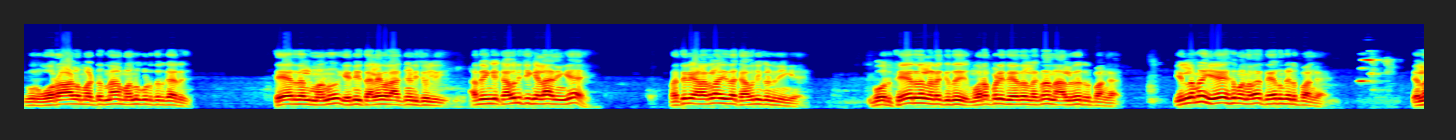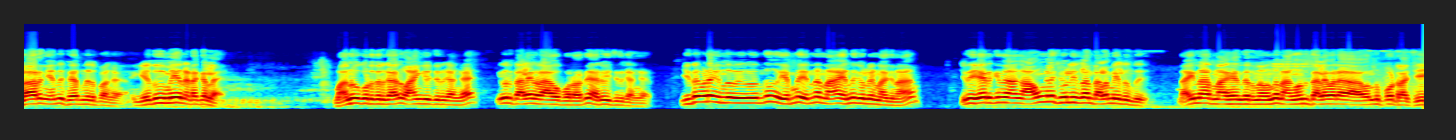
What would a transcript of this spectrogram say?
இவர் ஒரு ஆள் மட்டும்தான் மனு கொடுத்துருக்காரு. தேர்தல் மனு என்னை தலைவராக்குன்னு சொல்லி. அதை இங்கே கவனிச்சிங்களா நீங்கள் பத்திரிகையாளர்லாம் இதை கவனிக்கணும் நீங்கள் இப்போ ஒரு தேர்தல் நடக்குது. முறைப்படி தேர்தல் நடக்குதுன்னா நாலு பேர் இருப்பாங்க. இல்லாமல் ஏகமானதாக தேர்ந்தெடுப்பாங்க. எல்லாரும் சேர்ந்து தேர்ந்தெடுப்பாங்க. எதுவுமே நடக்கலை. மனு கொடுத்துருக்காரு வாங்கி வச்சிருக்காங்க. இவர் தலைவர் ஆக போறாருன்னு அறிவிச்சிருக்காங்க. இதை விட இந்த வந்து என்ன நான் என்ன சொல்லினாச்சுன்னா இது ஏற்கனவே நாங்கள் அவங்களே சொல்லியிருக்கலாம் தலைமையில இருந்து நயினார் நாகேந்திரனை வந்து நாங்கள் வந்து தலைவரை வந்து போட்டாச்சு.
